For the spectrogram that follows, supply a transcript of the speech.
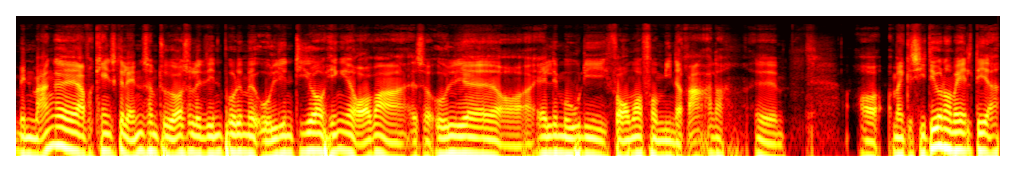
Men mange afrikanske lande, som du også er lidt inde på det med olien, de er afhængige af råvarer, altså olie og alle mulige former for mineraler. Øh, og man kan sige, det er jo normalt der,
